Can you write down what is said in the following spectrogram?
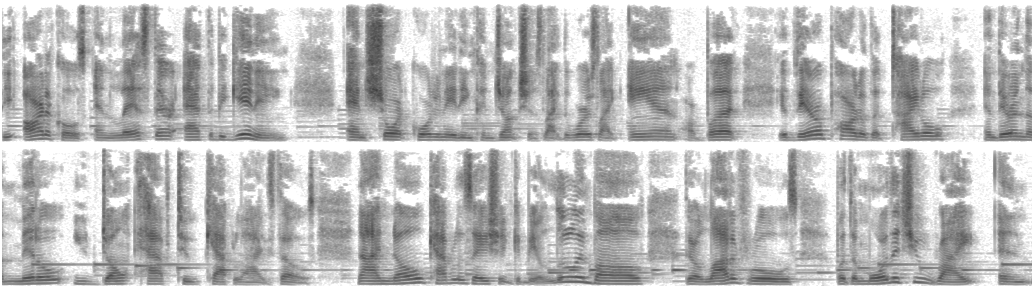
the articles, unless they're at the beginning, and short coordinating conjunctions like the words like and or but. If they're a part of the title and they're in the middle, you don't have to capitalize those. Now, I know capitalization can be a little involved, there are a lot of rules, but the more that you write, and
